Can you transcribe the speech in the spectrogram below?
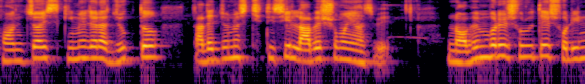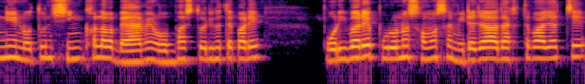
সঞ্চয় স্কিমে যারা যুক্ত, তাদের জন্য স্থিতিশীল লাভের সময় আসবে। নভেম্বরের শুরুতে শরীর নিয়ে নতুন শৃঙ্খলা বা ব্যায়ামের অভ্যাস তৈরি হতে পারে। পরিবারে পুরনো সমস্যা মিটে যাওয়া দেখতে পাওয়া যাচ্ছে।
